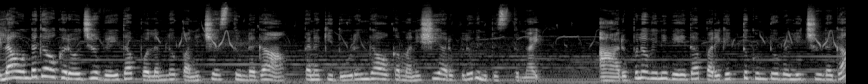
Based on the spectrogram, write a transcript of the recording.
ఇలా ఉండగా ఒకరోజు వేద పొలంలో పని చేస్తుండగా తనకి దూరంగా ఒక మనిషి అరుపులు వినిపిస్తున్నాయి. ఆ అరుపులు విని వేద పరిగెత్తుకుంటూ వెళ్ళి చూడగా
